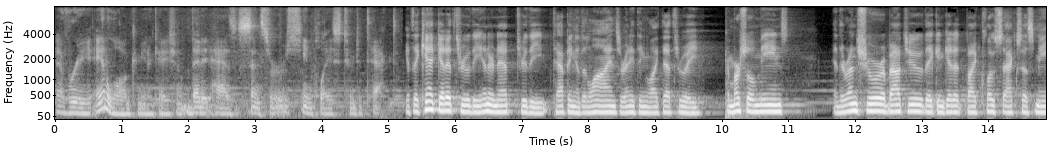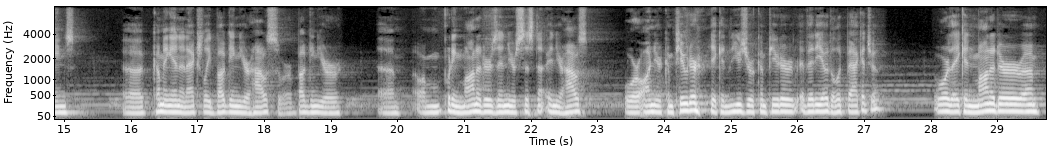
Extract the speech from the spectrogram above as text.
every analog communication that it has sensors in place to detect. If they can't get it through the internet, through the tapping of the lines or anything like that, through a commercial means, and they're unsure about you, they can get it by close access means, uh, coming in and actually bugging your house or bugging your uh, or putting monitors in your system in your house or on your computer. They can use your computer video to look back at you, or they can monitor um,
